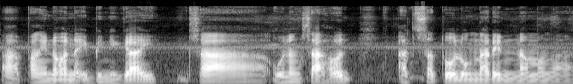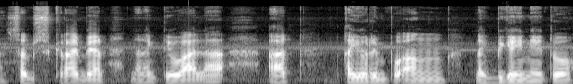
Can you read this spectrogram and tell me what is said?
ah, Panginoon na ibinigay sa unang sahod at sa tulong na rin ng mga subscriber na nagtiwala at kayo rin po ang nagbigay nito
